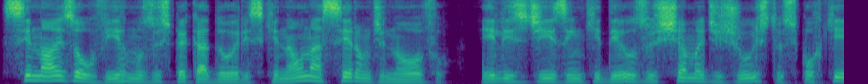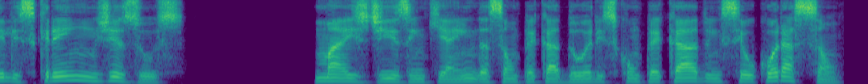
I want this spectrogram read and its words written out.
Se nós ouvirmos os pecadores que não nasceram de novo, eles dizem que Deus os chama de justos porque eles creem em Jesus. Mas dizem que ainda são pecadores com pecado em seu coração.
